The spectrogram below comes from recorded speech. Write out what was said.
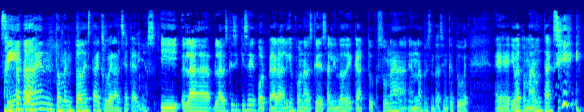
Sí, tomen, tomen toda esta exuberancia, cariños. Y la, la vez que sí quise golpear a alguien fue una vez que saliendo de Cactus, una, en una presentación que tuve, eh, iba a tomar un taxi.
